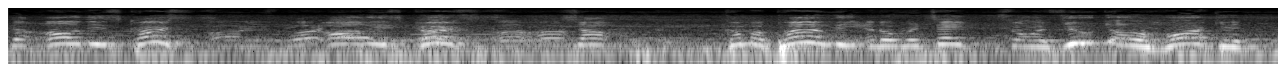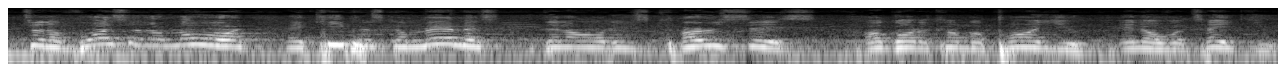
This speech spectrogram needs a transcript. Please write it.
that all these curses, all these curses Uh-huh. shall come upon thee and overtake thee. So if you don't hearken to the voice of the Lord and keep his commandments, then all these curses are going to come upon you and overtake you.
